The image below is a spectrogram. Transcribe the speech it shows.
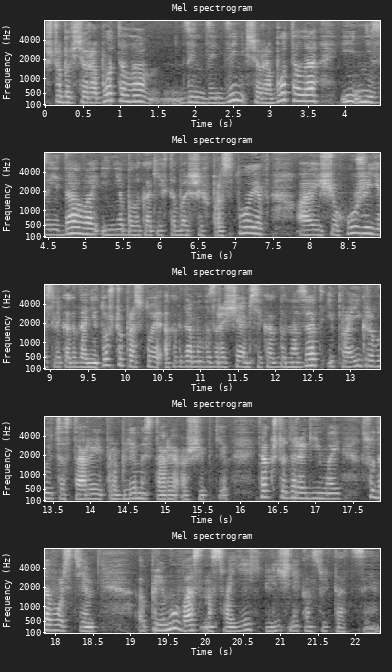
чтобы все работало, дзынь-дзынь-дзынь, все работало и не заедало, и не было каких-то больших простоев, а еще хуже, если когда не то, что простое, а когда мы возвращаемся как бы назад и проигрываются старые проблемы, старые ошибки. Так что, дорогие мои, с удовольствием приму вас на своей личной консультации.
